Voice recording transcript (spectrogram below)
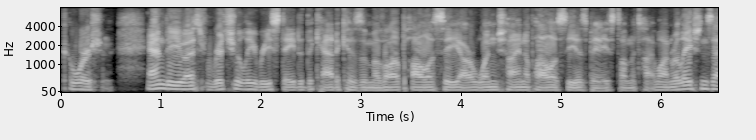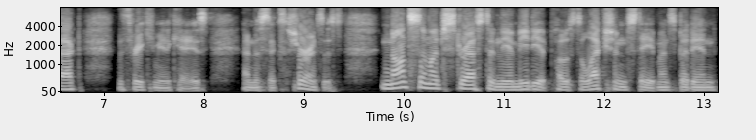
coercion. And the U.S. ritually restated the catechism of our policy. Our One China policy is based on the Taiwan Relations Act, the three communiques, and the six assurances. Not so much stressed in the immediate post-election statements, but in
